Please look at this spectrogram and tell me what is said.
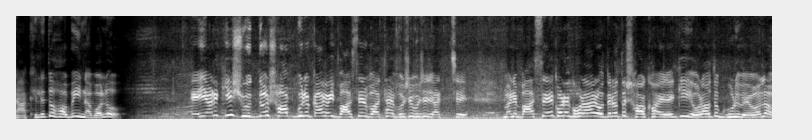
না খেলে তো হবেই না, বলো? এই আর কি শুদ্ধ সবগুলো কাক ওই বাসের মাথায় বসে বসে যাচ্ছে। মানে বাসে করে ঘোরার ওদেরও তো শখ হয় নাকি? ওরাও তো ঘুরবে, বলো?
